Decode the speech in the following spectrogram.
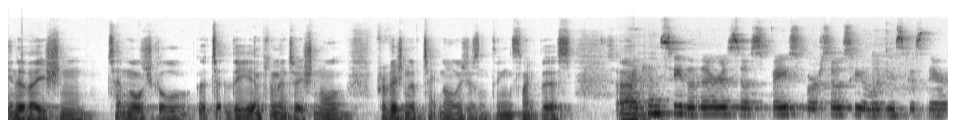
innovation, technological, uh, the implementation or provision of technologies and things like this. So um, I can see that there is a space for sociologists because there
